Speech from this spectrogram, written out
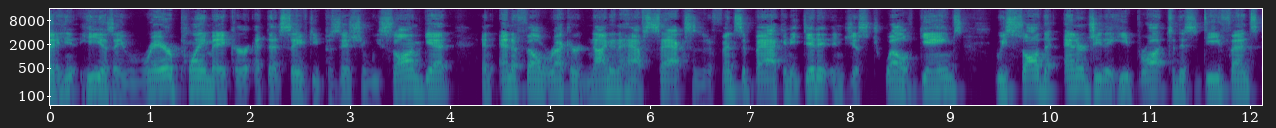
that he, he is a rare playmaker at that safety position. We saw him get an NFL record nine and a half sacks as a defensive back, and he did it in just 12 games. We saw the energy that he brought to this defense,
